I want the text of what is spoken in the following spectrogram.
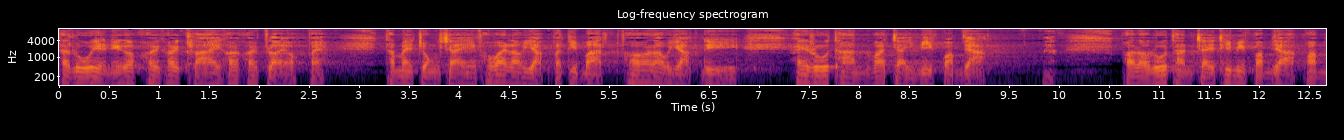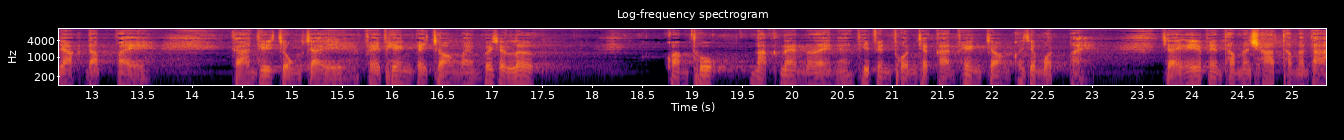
ถ้ารู้อย่างนี้ก็ค่อยๆคคลาย ค่อย ๆ ปล่อยออกไป ทำไมจงใจ เพราะว่าเราอยากปฏิบัติ เพราะเราอยากดี ให้รู้ทันว่าใจมีความอยากพอเรารู้ทันใจที่มีความอยากความอยากดับไป การที่จงใจไปเพ่งไปจ้องไปมันก็จะเลิก ความทุกข์หนักแน่นอะไรเนี่ยที่เป็นผลจากการเพ่งจ้องก็จะหมดไป ใจก็จะเป็นธรรมชาติธรรมดา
